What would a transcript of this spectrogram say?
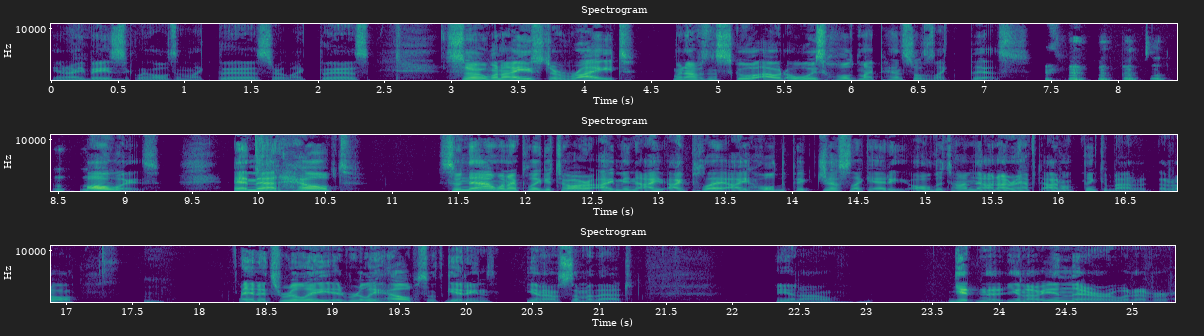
You know, he mm-hmm. basically holds them like this or like this. So when I used to write, when I was in school, I would always hold my pencils like this, always, and that helped. So now when I play guitar, I mean, I, I play, I hold the pick just like Eddie all the time now, and I don't have to, I don't think about it at all. Mm. And it's really, it really helps with getting, you know, some of that, you know, getting it, you know, in there or whatever.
